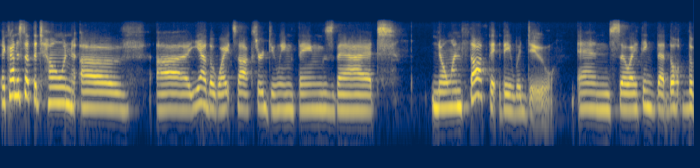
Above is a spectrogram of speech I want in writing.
they kind of set the tone of uh, yeah the White Sox are doing things that no one thought that they would do and so I think that the, the,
